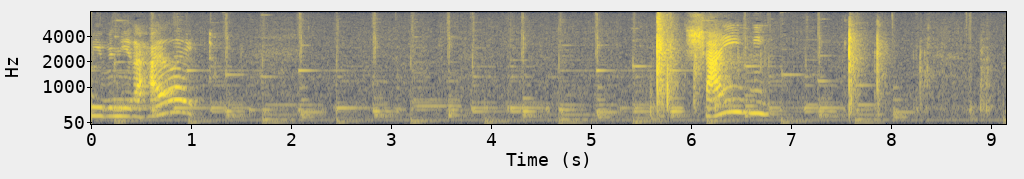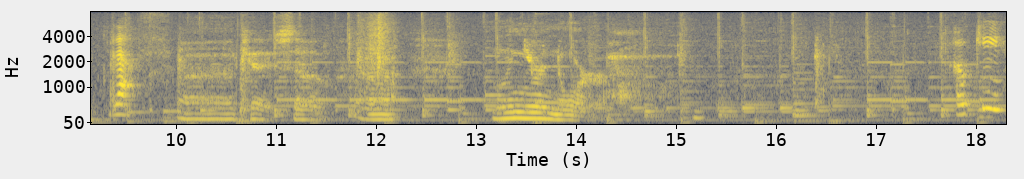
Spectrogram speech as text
Don't even need a highlight. Shiny. What else? Okay, so uh, linear norm. Okay,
